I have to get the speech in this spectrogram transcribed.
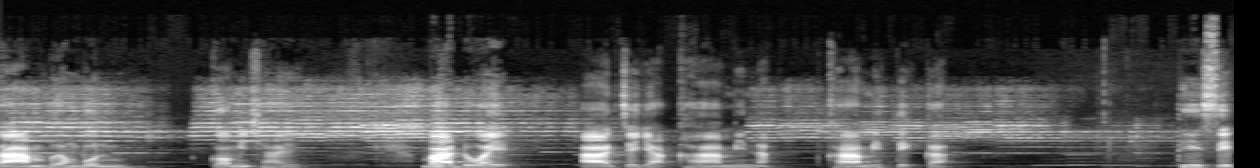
สามเบื้องบนก็ไม่ใช่ ว่าด้วยอาจยคามินะคามิติกะ ที่สิบ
